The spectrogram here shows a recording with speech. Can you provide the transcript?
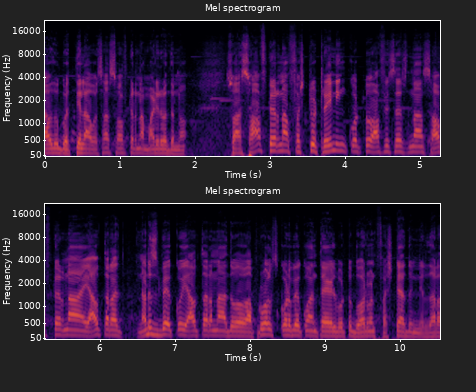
ಯಾವುದು ಗೊತ್ತಿಲ್ಲ. ಹೊಸ ಸಾಫ್ಟ್ವೇರ್ನ ಮಾಡಿರೋದನ್ನು. ಸೊ ಆ ಸಾಫ್ಟ್ವೇರ್ನ ಫಸ್ಟು ಟ್ರೈನಿಂಗ್ ಕೊಟ್ಟು ಆಫೀಸರ್ಸ್ನ ಸಾಫ್ಟ್ವೇರ್ನ ಯಾವ ಥರ ನಡೆಸಬೇಕು, ಯಾವ ಥರನ ಅದು ಅಪ್ರೂವಲ್ಸ್ ಕೊಡಬೇಕು ಅಂತ ಹೇಳ್ಬಿಟ್ಟು ಗೌರ್ಮೆಂಟ್ ಫಸ್ಟೇ ಅದು ನಿರ್ಧಾರ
